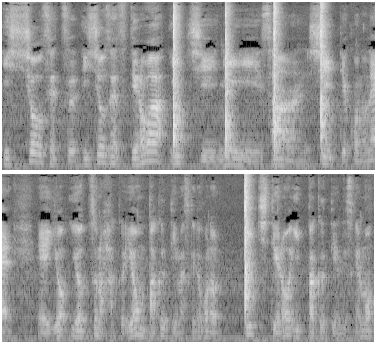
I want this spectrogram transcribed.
1小節、1小節っていうのは、1、2、3、4っていうこのね、えー、よ4つの拍、4拍って言いますけど、この1っていうのを1拍って言うんですけども、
